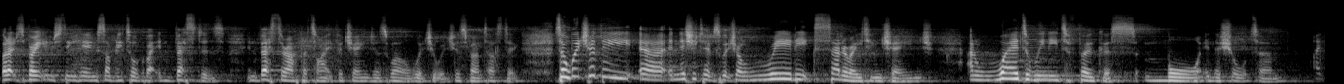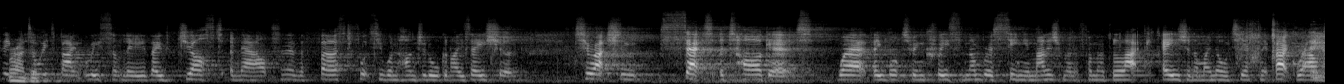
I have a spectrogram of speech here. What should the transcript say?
but it's very interesting hearing somebody talk about investors, investor appetite for change as well, which, which is fantastic. So which are the uh, initiatives which are really accelerating change and where do we need to focus more in the short term? I think Miranda. Lloyds Bank recently, they've just announced, and they're the first FTSE 100 organisation to actually set a target where they want to increase the number of senior management from a black, Asian, and minority ethnic background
